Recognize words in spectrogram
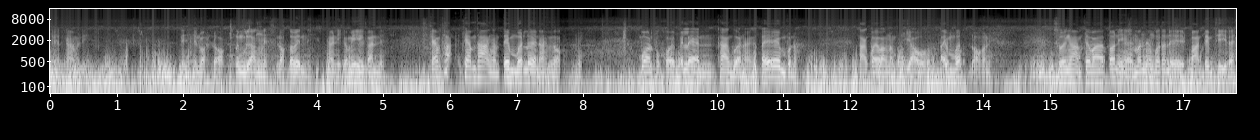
แดดงามเลยนี่ เห็นบ่ะดอกเหลืองๆนี่ยดอกตะเวนนี่ทางนี้ก็มีกันเนี่ยแคมทะแคมทางกันเต็มหมดเลยนะพี่น้องนี่บอลผู้ข่อยไปแลนทางเบื่อหน่อยก็เต็มพุ่นนะทางไปวังน้ำเขียวเต็มหมดดอกอันนี้สวยงาม แต่ว่าตอนนี้เห็นมันยังบ่ทันได้บานเต็มที่เลย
